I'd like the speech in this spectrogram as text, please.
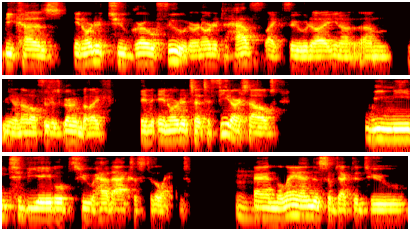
because in order to grow food or in order to have like food uh, you know um, you know not all food is grown but like in in order to to feed ourselves we need to be able to have access to the land mm-hmm. and the land is subjected to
